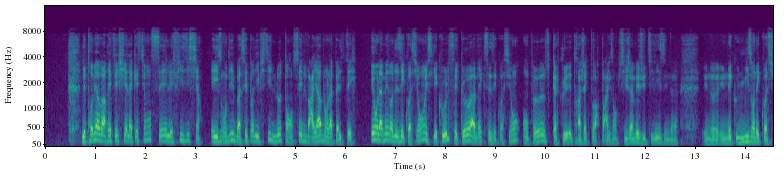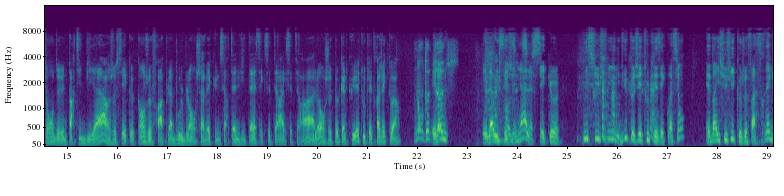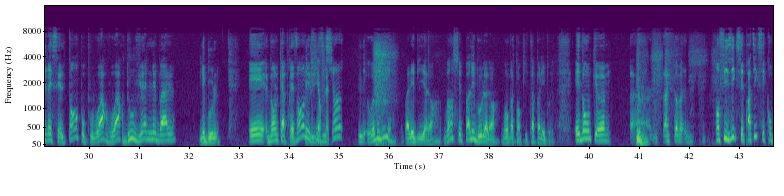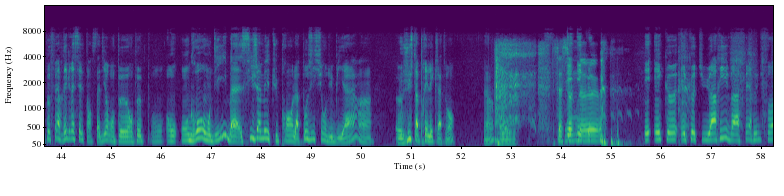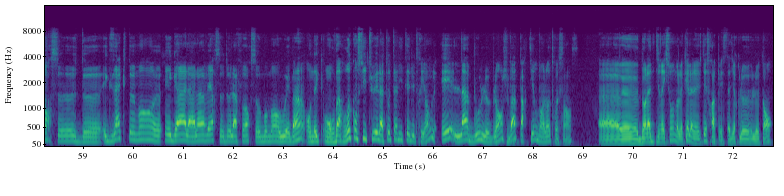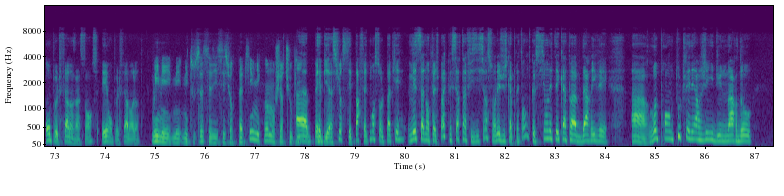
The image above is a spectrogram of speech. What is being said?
Les premiers à avoir réfléchi à la question, c'est les physiciens. Et ils ont dit, bah, c'est pas difficile, le temps, c'est une variable, on l'appelle t et on la met dans des équations. Et ce qui est cool, c'est qu'avec ces équations, on peut calculer les trajectoires. Par exemple, si jamais j'utilise une, une, mise en équation d'une partie de billard, je sais que quand je frappe la boule blanche avec une certaine vitesse, etc., etc., alors je peux calculer toutes les trajectoires. Non de et là où, et là où c'est génial, c'est que il suffit, vu que j'ai toutes les équations, eh ben, il suffit que je fasse régresser le temps pour pouvoir voir d'où viennent les balles, les boules. Et dans le cas présent, les, physiciens, les, les billes. Pas les billes alors. Bon, c'est pas les boules alors. Bon, bah tant pis, t'as pas les boules. Et donc, euh, euh, en physique, c'est pratique, c'est qu'on peut faire régresser le temps. C'est-à-dire, on peut, on peut, en gros, on dit, bah, si jamais tu prends la position du billard hein, euh, juste après l'éclatement, hein, ça sonne et, que, et que tu arrives à faire une force euh, de, exactement euh, égale à l'inverse de la force au moment où eh ben, on, va reconstituer la totalité du triangle et la boule blanche va partir dans l'autre sens. Euh, dans la direction dans laquelle elle a été frappée. C'est-à-dire que le, temps, on peut le faire dans un sens et on peut le faire dans l'autre. Oui, mais, mais, mais tout ça, c'est sur papier uniquement, mon cher Choupi ah, ben, Bien sûr, c'est parfaitement sur le papier. Mais ça n'empêche pas que certains physiciens sont allés jusqu'à prétendre que si on était capable d'arriver à reprendre toute l'énergie d'une mare d'eau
